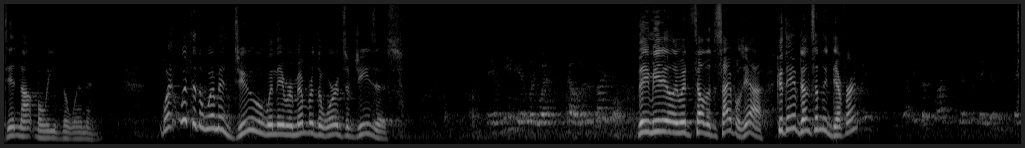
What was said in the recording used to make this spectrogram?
did not believe the women. What, what did the women do when they remembered the words of Jesus? They immediately went to tell the disciples. They immediately went to tell the disciples, yeah. Could they have done something different? Yeah, they could have questioned it, but they didn't. They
